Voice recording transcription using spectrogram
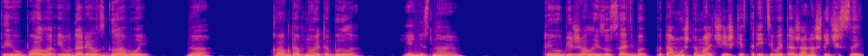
Ты упала и ударилась головой? Да. Как давно это было? Я не знаю. Ты убежала из усадьбы, потому что мальчишки с третьего этажа нашли часы?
